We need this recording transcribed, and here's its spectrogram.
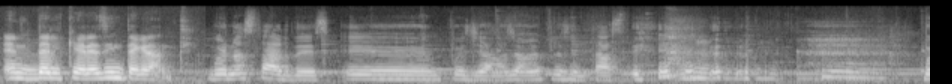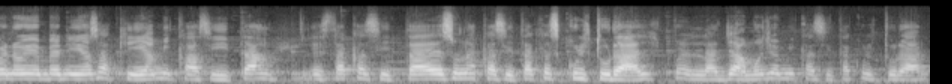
en- del que eres integrante. Buenas tardes, eh, pues ya, ya me presentaste. bueno, bienvenidos aquí a mi casita. Esta casita es una casita que es cultural, pues la llamo yo mi casita cultural,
